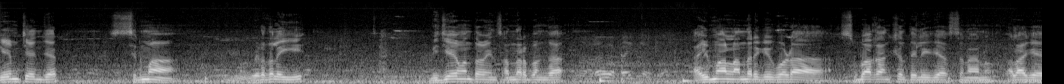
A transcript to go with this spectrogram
game changer సినిమా విడుదలయ్యి. విజయవంతమైన సందర్భంగా అభిమానులందరికీ కూడా శుభాకాంక్షలు తెలియజేస్తున్నాను. అలాగే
